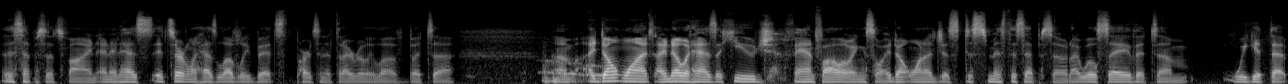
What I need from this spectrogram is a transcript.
This episode's fine, and it has it certainly has lovely bits, parts in it that I really love. But uh, um, I don't want. I know it has a huge fan following, so I don't want to just dismiss this episode. I will say that um, we get that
